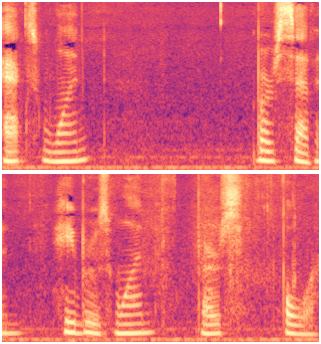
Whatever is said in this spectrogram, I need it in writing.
Acts 1, verse 7, Hebrews 1, verse 4.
